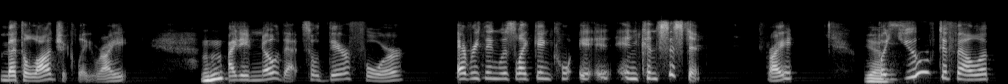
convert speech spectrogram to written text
methodologically, right? Mhm. I didn't know that. So therefore, everything was like inco- inconsistent, right? Yes. But you've developed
